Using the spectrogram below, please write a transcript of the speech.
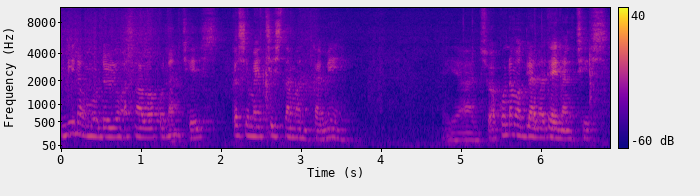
hindi na umorder yung asawa ko ng cheese kasi may cheese naman kami. Ayan. So ako na maglalagay ng cheese.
